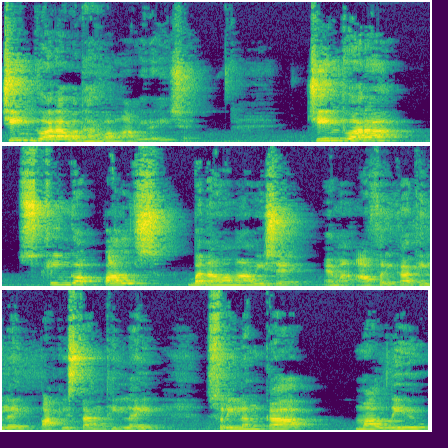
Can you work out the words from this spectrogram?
ચીન દ્વારા વધારવામાં આવી રહી છે. ચીન દ્વારા સ્ટ્રિંગ ઓફ પલ્સ બનાવવામાં આવી છે. એમાં આફ્રિકાથી લઈ, પાકિસ્તાનથી લઈ, શ્રીલંકા, માલદીવ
